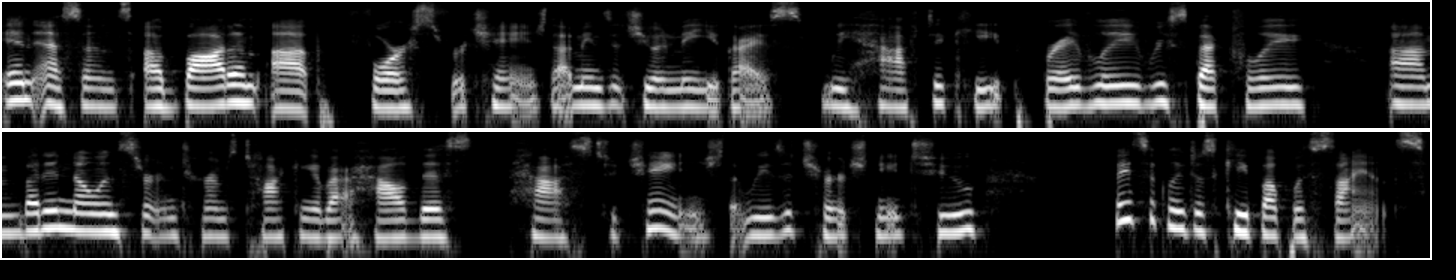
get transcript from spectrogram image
In essence, a bottom up force for change. That means it's you and me, you guys. We have to keep bravely, respectfully, um, but in no uncertain terms, talking about how this has to change, that we as a church need to basically just keep up with science.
